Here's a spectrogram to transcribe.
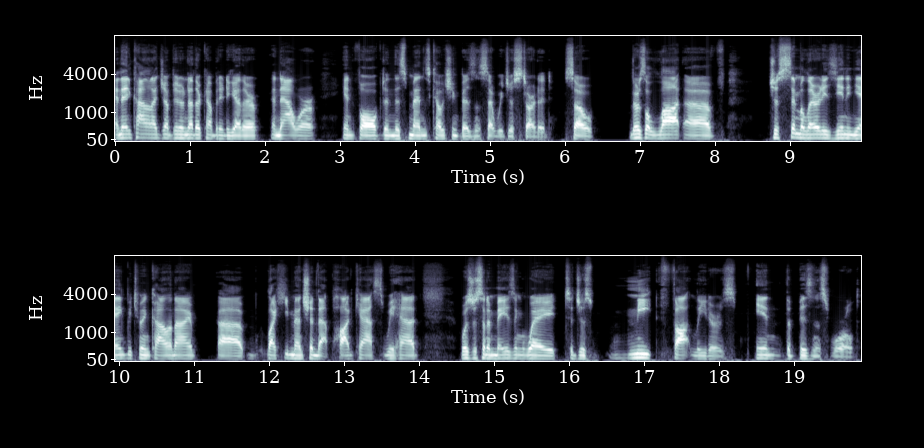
And then Kyle and I jumped into another company together, and now we're involved in this men's coaching business that we just started. So there's a lot of just similarities, yin and yang, between Kyle and I. Uh, like he mentioned, that podcast we had was just an amazing way to just meet thought leaders in the business world.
